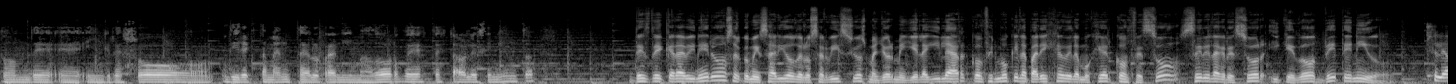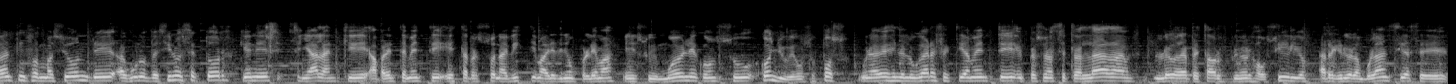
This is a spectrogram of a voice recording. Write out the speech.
donde eh, ingresó directamente el reanimador de este establecimiento. Desde Carabineros, el comisario de los servicios, mayor Miguel Aguilar, confirmó que la pareja de la mujer confesó ser el agresor y quedó detenido se levanta información de algunos vecinos del sector quienes señalan que aparentemente esta persona víctima habría tenido un problema en su inmueble con su cónyuge, con su esposo. Una vez en el lugar, efectivamente, el personal se traslada, luego de haber prestado los primeros auxilios, ha requerido la ambulancia, se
